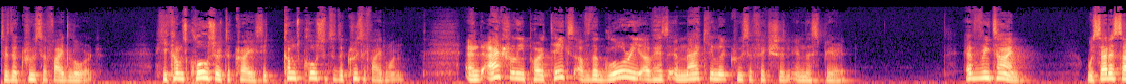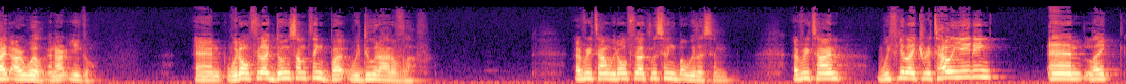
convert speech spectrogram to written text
to the crucified Lord. He comes closer to Christ, he comes closer to the crucified one, and actually partakes of the glory of his immaculate crucifixion in the Spirit. Every time we set aside our will and our ego and we don't feel like doing something, but we do it out of love. Every time we don't feel like listening, but we listen. Every time we feel like retaliating and like,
